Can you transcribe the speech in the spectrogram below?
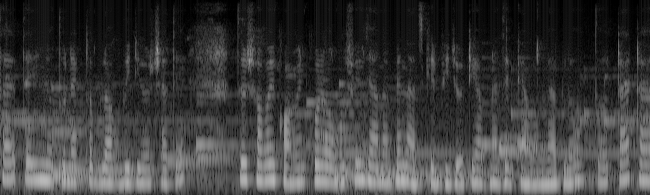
তাড়াতাড়ি নতুন একটা ব্লগ ভিডিওর সাথে। তো সবাই কমেন্ট করে অবশ্যই জানাবেন আজকের ভিডিওটি আপনাদের কেমন লাগল। তো টাটা!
